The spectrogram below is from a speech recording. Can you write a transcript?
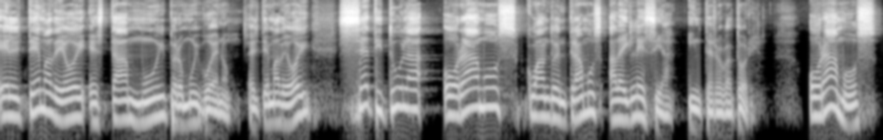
el tema de hoy está muy, pero muy bueno. El tema de hoy se titula Oramos cuando entramos a la iglesia. Interrogatorio. Oramos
